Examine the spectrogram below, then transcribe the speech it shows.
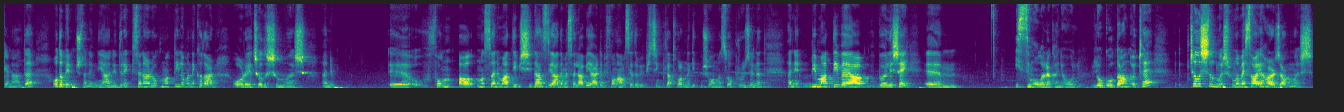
genelde. O da benim için önemli. Yani direkt bir senaryo okumak değil ama ne kadar oraya çalışılmış, hani e, fon alması hani maddi bir şeyden ziyade mesela bir yerde bir fon alması ya da bir pitching platformuna gitmiş olması o projenin hani bir maddi veya böyle şey e, isim olarak hani o logodan öte çalışılmış, buna mesai harcanmış,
